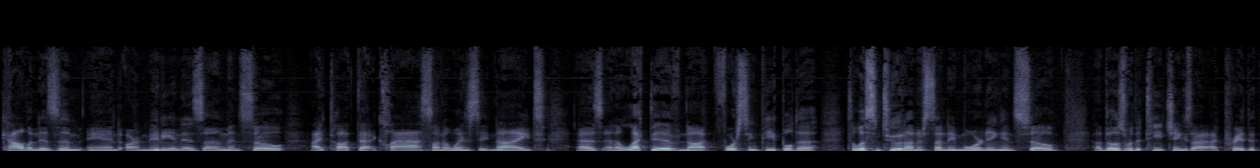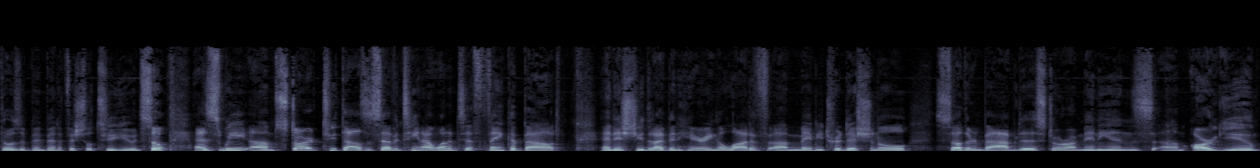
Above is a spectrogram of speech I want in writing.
Calvinism and Arminianism. And so I taught that class on a Wednesday night as an elective, not forcing people to, to listen to it on a Sunday morning. And so uh, those were the teachings. I, I pray that those have been beneficial to you. And so as we um, start 2017, I wanted to think about an issue that I've been hearing a lot of uh, maybe traditional Southern Baptist or Arminians um, argue,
